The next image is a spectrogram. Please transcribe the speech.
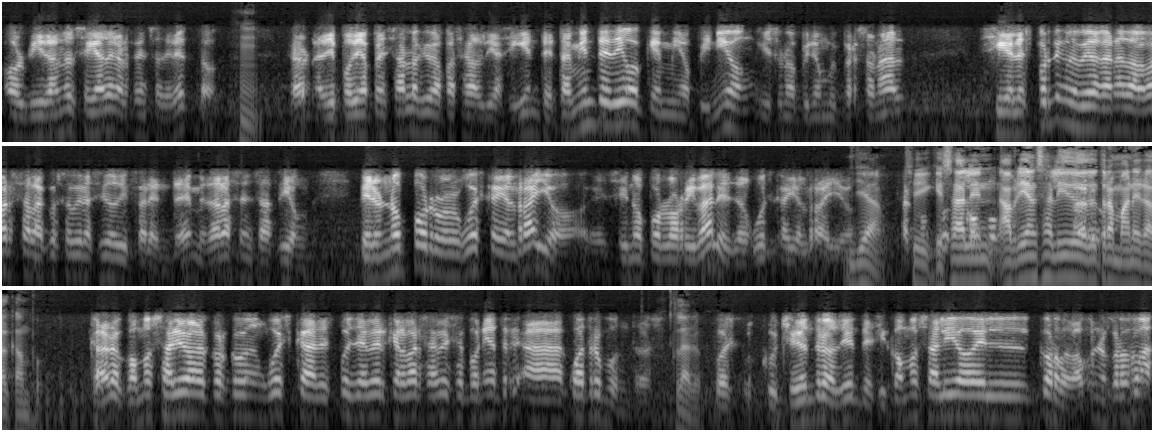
olvidándose ya del ascenso directo. Hmm. Claro, nadie podía pensar lo que iba a pasar al día siguiente. También te digo que en mi opinión, y es una opinión muy personal, si el Sporting le hubiera ganado al Barça, la cosa hubiera sido diferente, ¿eh? me da la sensación. Pero no por el Huesca y el Rayo, eh, sino por los rivales del Huesca y el Rayo. Ya, sí, que salen, habrían salido de otra manera al campo. Claro, ¿cómo salió el Alcorcón en Huesca después de ver que el Barça B se ponía a cuatro puntos? Claro. Pues cuchillo entre los dientes. ¿Y cómo salió el Córdoba? Bueno, el Córdoba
